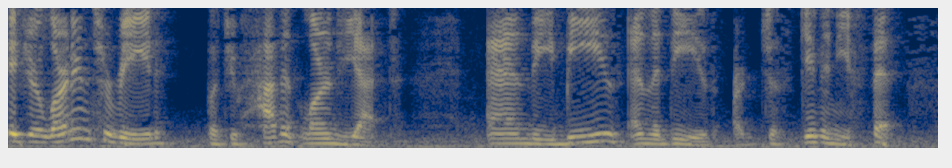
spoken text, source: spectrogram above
If you're learning to read, but you haven't learned yet, and the B's and the D's are just giving you fits,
